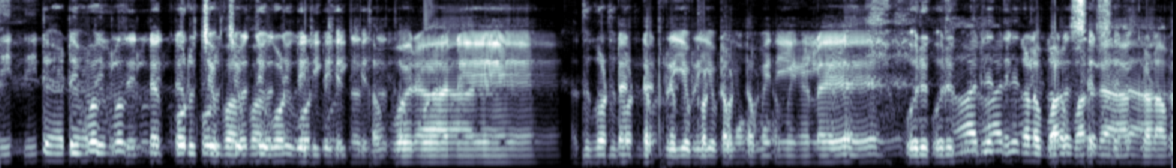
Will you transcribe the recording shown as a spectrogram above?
നിന്റെ അടിമകൾ നിന്നെ കുറിച്ച് പറഞ്ഞുകൊണ്ടിരിക്കുന്ന തമ്പുരാനെ. അതുകൊണ്ട് എന്റെ പ്രിയപ്പെട്ട മിനിങ്ങളെ ഒരു കാര്യം നിങ്ങൾ മനസ്സിലാക്കണം.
